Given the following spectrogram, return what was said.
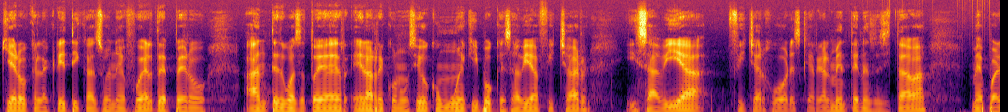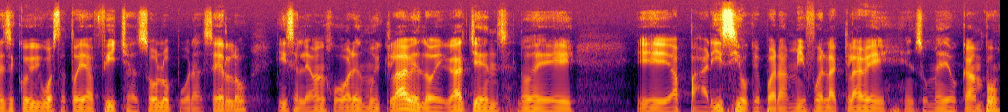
quiero que la crítica suene fuerte, pero antes Guastatoya er- era reconocido como un equipo que sabía fichar y sabía fichar jugadores que realmente necesitaba. Me parece que hoy Guastatoya ficha solo por hacerlo y se le van jugadores muy claves, lo de Gatjens, lo de eh, Aparicio, que para mí fue la clave en su medio campo.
